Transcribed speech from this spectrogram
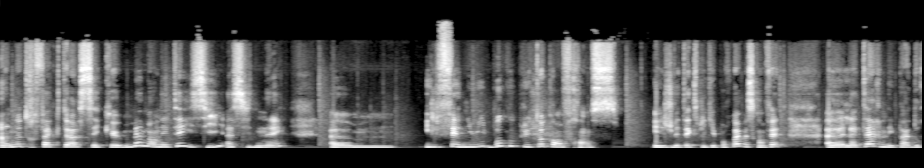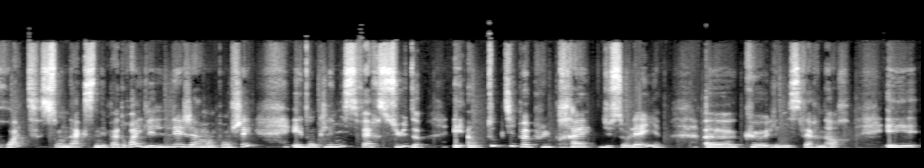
un autre facteur, c'est que même en été ici, à Sydney, euh, il fait nuit beaucoup plus tôt qu'en France. Et je vais t'expliquer pourquoi, parce qu'en fait, euh, la Terre n'est pas droite, son axe n'est pas droit, il est légèrement penché, et donc l'hémisphère sud est un tout petit peu plus près du Soleil euh, que l'hémisphère nord. Et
